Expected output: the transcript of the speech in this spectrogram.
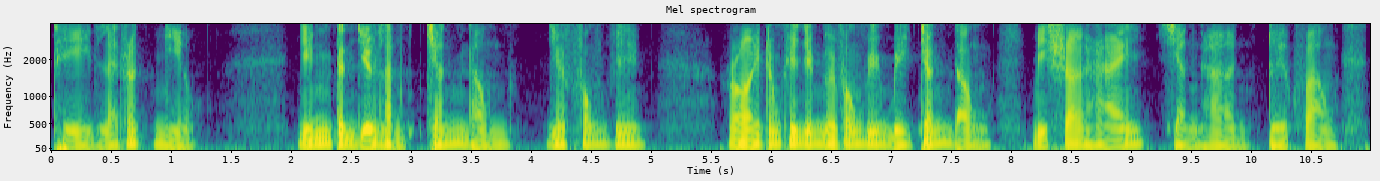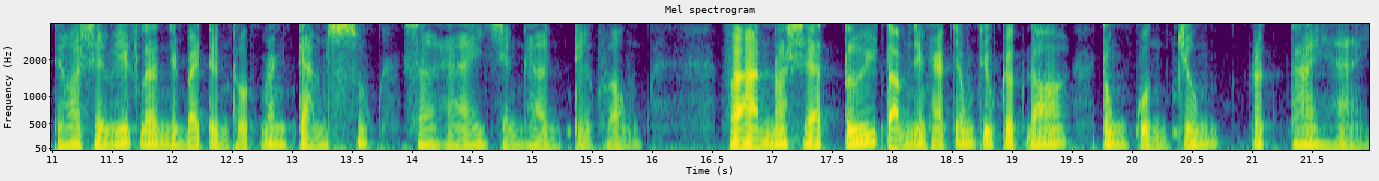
thì lại rất nhiều. Những tin dữ làm chấn động với phóng viên. Rồi trong khi những người phóng viên bị chấn động, bị sợ hãi, giận hờn, tuyệt vọng, thì họ sẽ viết lên những bài tường thuật mang cảm xúc, sợ hãi, giận hờn, tuyệt vọng. Và nó sẽ tưới tẩm những hạt giống tiêu cực đó trong quần chúng rất tai hại.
